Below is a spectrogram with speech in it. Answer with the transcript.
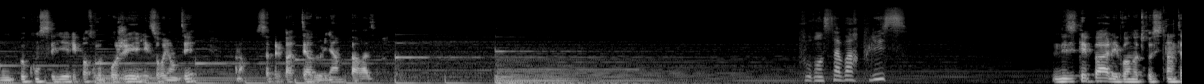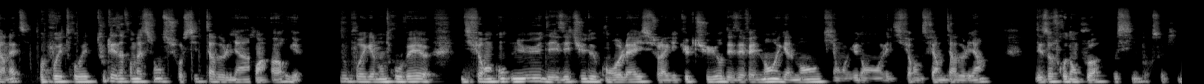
on peut conseiller les porteurs de projet et les orienter. Voilà, ça s'appelle pas terre de lien par hasard. Pour en savoir plus, N'hésitez pas à aller voir notre site internet. Vous pouvez trouver toutes les informations sur le site terredelien.org. Vous pourrez également trouver euh, différents contenus, des études qu'on relaye sur l'agriculture, des événements également qui ont lieu dans les différentes fermes Terre de Liens, des offres d'emploi aussi pour ceux qui,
